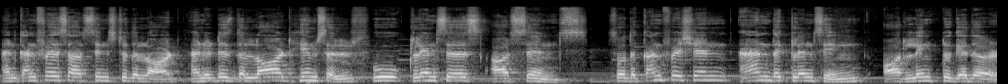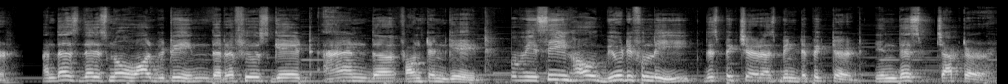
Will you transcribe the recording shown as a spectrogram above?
and confess our sins to the Lord, and it is the Lord Himself who cleanses our sins. So, the confession and the cleansing are linked together and thus there is no wall between the refuse gate and the fountain gate. So we see how beautifully this picture has been depicted in this chapter.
